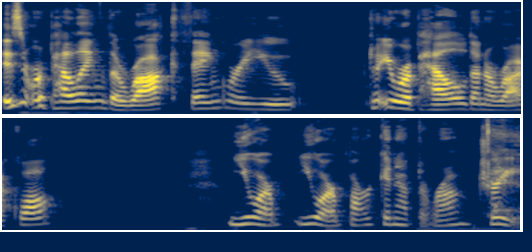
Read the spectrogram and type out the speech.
isn't rappelling the rock thing where you don't you rappelled on a rock wall? You are you are barking up the wrong tree.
